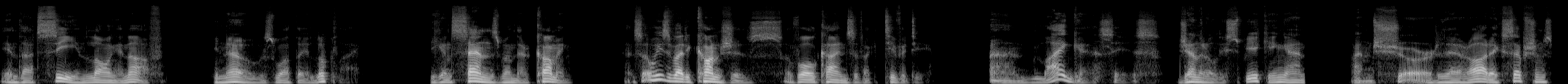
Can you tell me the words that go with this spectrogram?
in that scene long enough. He knows what they look like. He can sense when they're coming, and so he's very conscious of all kinds of activity. And my guess is, generally speaking, and I'm sure there are exceptions,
